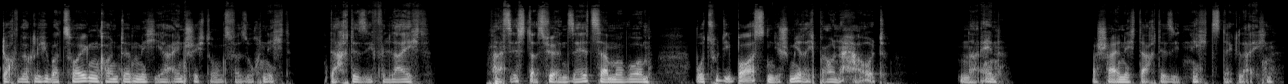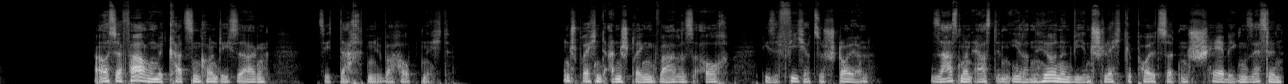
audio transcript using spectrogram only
Doch wirklich überzeugen konnte mich ihr Einschüchterungsversuch nicht. Dachte sie vielleicht, was ist das für ein seltsamer Wurm? Wozu die Borsten, die schmierig braune Haut? Nein, wahrscheinlich dachte sie nichts dergleichen. Aus Erfahrung mit Katzen konnte ich sagen, sie dachten überhaupt nicht. Entsprechend anstrengend war es auch, diese Viecher zu steuern. Saß man erst in ihren Hirnen wie in schlecht gepolsterten, schäbigen Sesseln,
